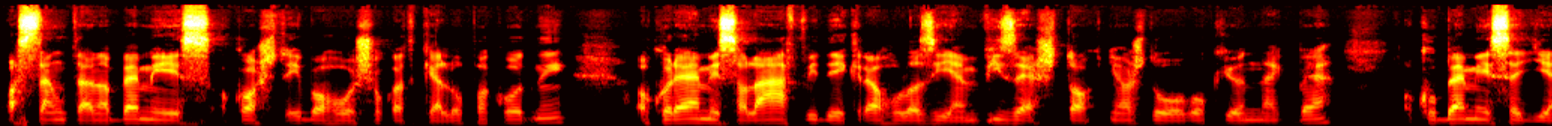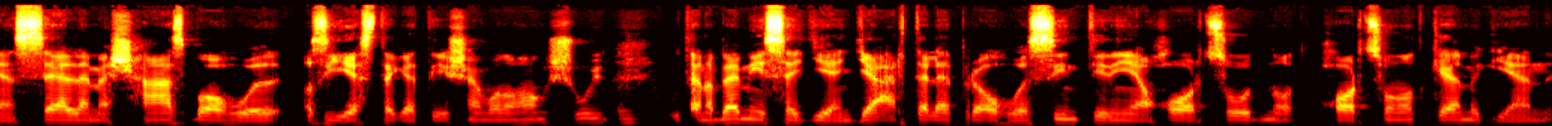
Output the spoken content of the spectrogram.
aztán utána bemész a kastélyba, ahol sokat kell lopakodni, akkor elmész a láfvidékre, ahol az ilyen vizes, taknyas dolgok jönnek be, akkor bemész egy ilyen szellemes házba, ahol az ijesztegetésen van a hangsúly, mm. utána bemész egy ilyen gyártelepre, ahol szintén ilyen harcolnod, harcolnod kell, meg ilyen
